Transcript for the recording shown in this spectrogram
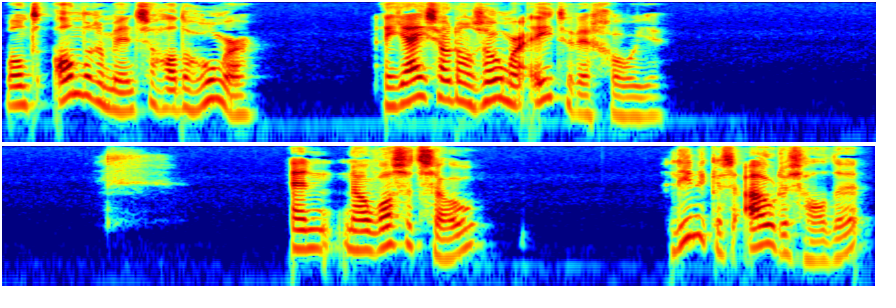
Want andere mensen hadden honger. En jij zou dan zomaar eten weggooien. En nou was het zo, Linekes ouders hadden,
